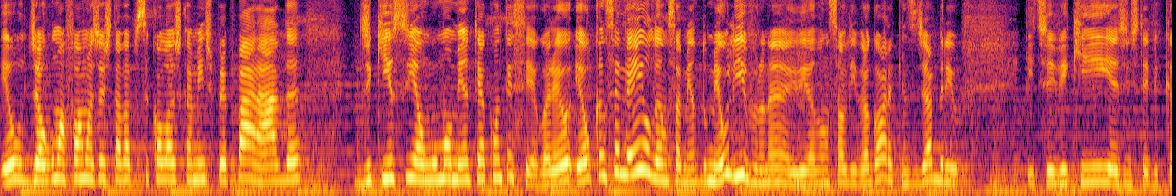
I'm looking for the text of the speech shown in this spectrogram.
eu, de alguma forma, já estava psicologicamente preparada de que isso em algum momento ia acontecer. Agora, eu, eu cancelei o lançamento do meu livro, né? Eu ia lançar o livro agora, 15 de abril. E tive que, a gente teve que,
